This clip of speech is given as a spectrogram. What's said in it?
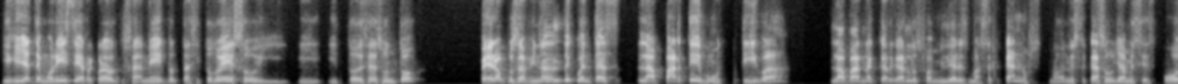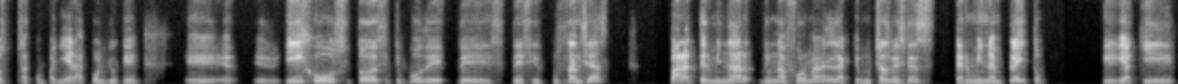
y que ya te moriste y recordando tus anécdotas y todo eso y, y, y todo ese asunto, pero pues a final de cuentas la parte emotiva la van a cargar los familiares más cercanos, ¿no? En este caso, llámese esposa, compañera, cónyuge, eh, eh, hijos, todo ese tipo de, de, de circunstancias, para terminar de una forma en la que muchas veces termina en pleito. Y aquí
